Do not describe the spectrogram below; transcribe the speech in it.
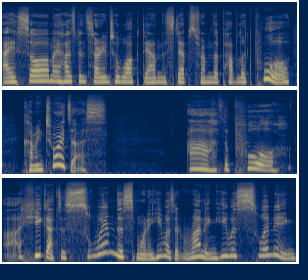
I saw my husband starting to walk down the steps from the public pool coming towards us. Ah, the pool. Ah, he got to swim this morning. He wasn't running, he was swimming.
